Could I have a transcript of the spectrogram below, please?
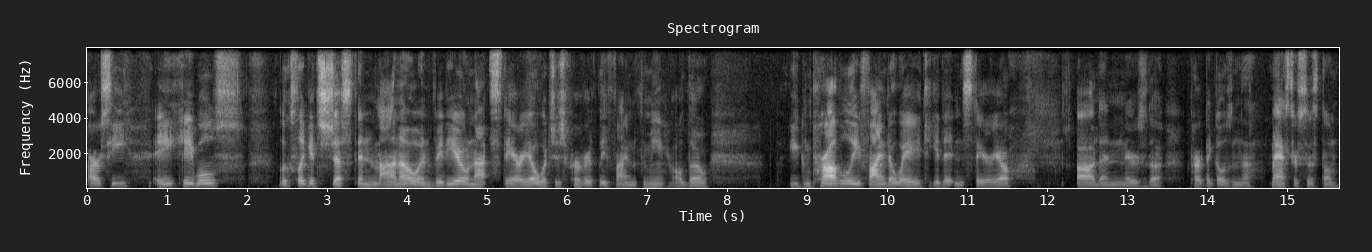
RCA cables. Looks like it's just in mono and video, not stereo, which is perfectly fine with me. Although you can probably find a way to get it in stereo. Uh, then there's the part that goes in the master system.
